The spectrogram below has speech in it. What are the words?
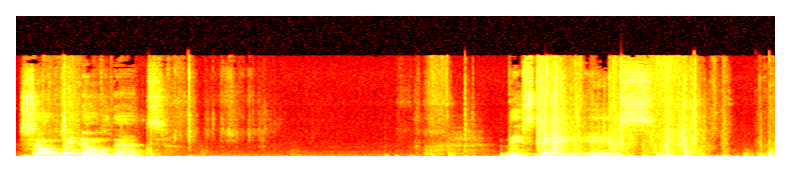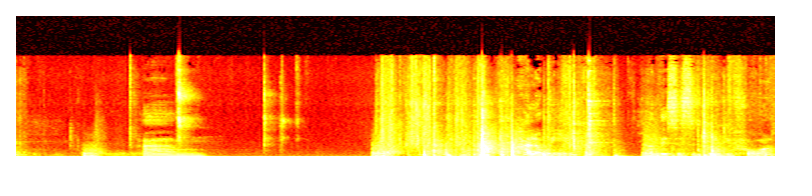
So we know that this day is um, Halloween. And this is the 24th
